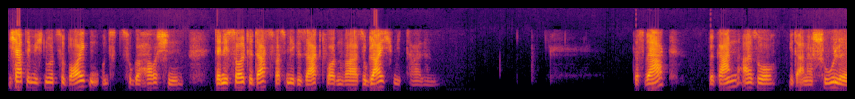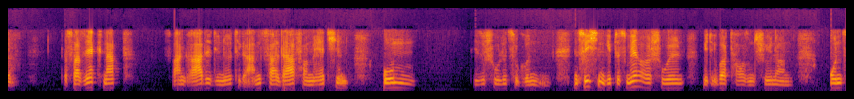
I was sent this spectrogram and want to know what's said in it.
Ich hatte mich nur zu beugen und zu gehorchen denn ich sollte das, was mir gesagt worden war, sogleich mitteilen. Das Werk begann also mit einer Schule. Das war sehr knapp. Es waren gerade die nötige Anzahl da von Mädchen, um diese Schule zu gründen. Inzwischen gibt es mehrere Schulen mit über 1000 Schülern. Und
